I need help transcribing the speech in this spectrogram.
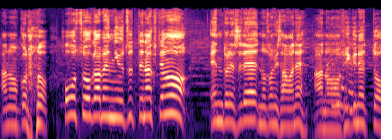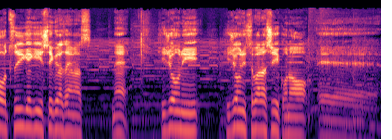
あの、この、放送画面に映ってなくても、エンドレスでのぞみさんはね、あのフィグネットを追撃してくださいます。ね、非常に、非常に素晴らしい、この、え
